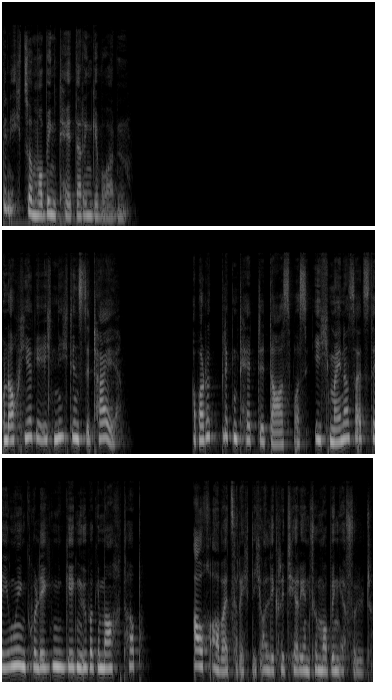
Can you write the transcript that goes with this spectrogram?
bin ich zur Mobbing-Täterin geworden. Und auch hier gehe ich nicht ins Detail. Aber rückblickend hätte das, was ich meinerseits der jungen Kollegin gegenüber gemacht habe, auch arbeitsrechtlich alle Kriterien für Mobbing erfüllt.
